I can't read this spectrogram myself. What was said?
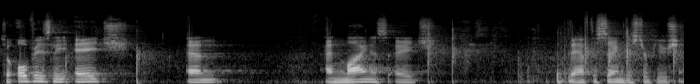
So obviously h and, and minus h they have the same distribution.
